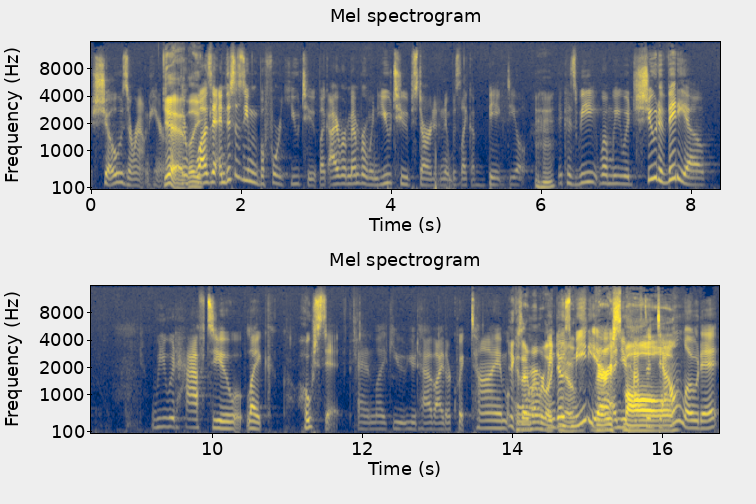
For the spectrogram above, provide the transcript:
shows around here. Like, Yeah, there like- wasn't, and this is even before YouTube. Like I remember when YouTube started, and it was like a big deal Mm-hmm. because we, when we would shoot a video, we would have to like host it, and like you, you'd have either QuickTime Yeah, or I remember, like, you Windows know, Media, and you'd have to download it,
